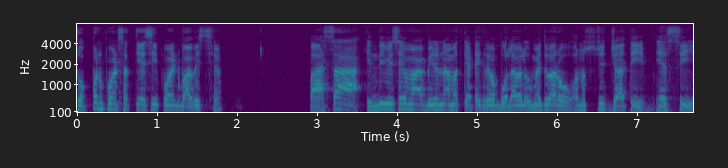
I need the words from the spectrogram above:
ચોપન પોઈન્ટ સત્યાસી પોઈન્ટ બાવીસ છે. ભાષા હિન્દી વિષયમાં બિન અનામત કેટેગરીમાં બોલાવેલ ઉમેદવારો, અનુસૂચિત જાતિ એસસી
